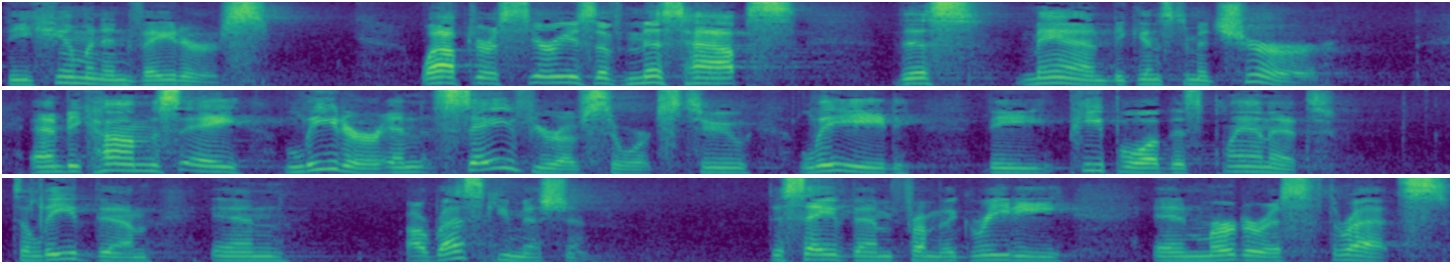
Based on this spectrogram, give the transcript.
the human invaders. Well, after a series of mishaps, this man begins to mature and becomes a leader and savior of sorts to lead the people of this planet, to lead them in a rescue mission, to save them from the greedy and murderous threats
